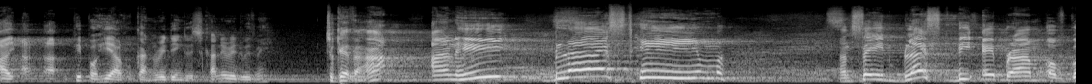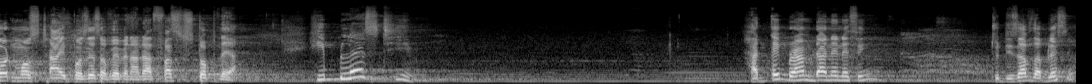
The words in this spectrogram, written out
I, uh, people here who can read English, can you read with me? Together, huh? And he blessed him and said, Blessed be Abraham of God Most High, possessor of heaven and earth. First, stop there. He blessed him. Had Abraham done anything to deserve the blessing?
